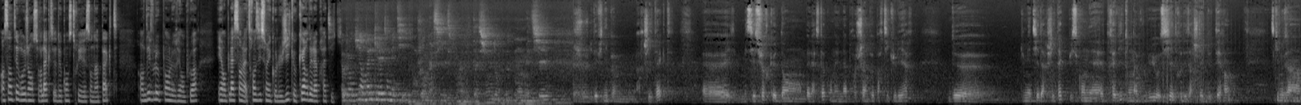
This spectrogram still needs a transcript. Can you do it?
en s'interrogeant sur l'acte de construire et son impact, en développant le réemploi et en plaçant la transition écologique au cœur de la pratique. Aujourd'hui, Antoine, quel est ton métier? Bonjour, merci pour l'invitation. Donc, mon métier, je le définis comme architecte, euh, mais c'est sûr que dans Bellastock, on a une approche un peu particulière de, du métier d'architecte, puisqu'on est très vite, on a voulu aussi être des architectes de terrain, ce qui nous a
